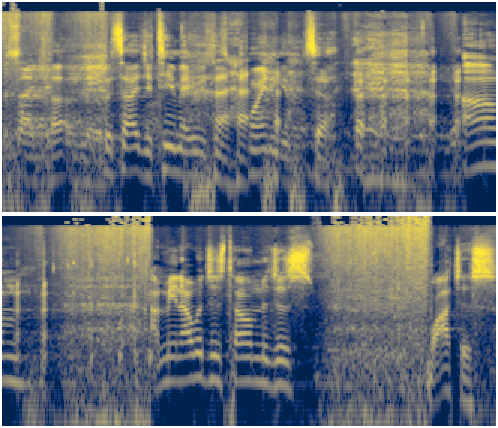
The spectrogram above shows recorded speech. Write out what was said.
Besides your Uh, teammates. besides your teammate who's just pointing at himself. Um, I mean, I would just tell them to just watch us.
